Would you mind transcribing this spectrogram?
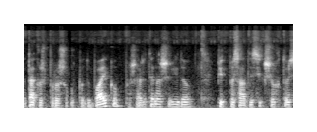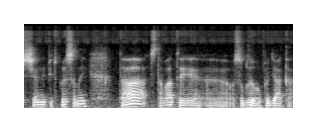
А також прошу вподобайку, поширити наше відео, підписатись, якщо хтось ще не підписаний, та ставати е, особливо подяка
